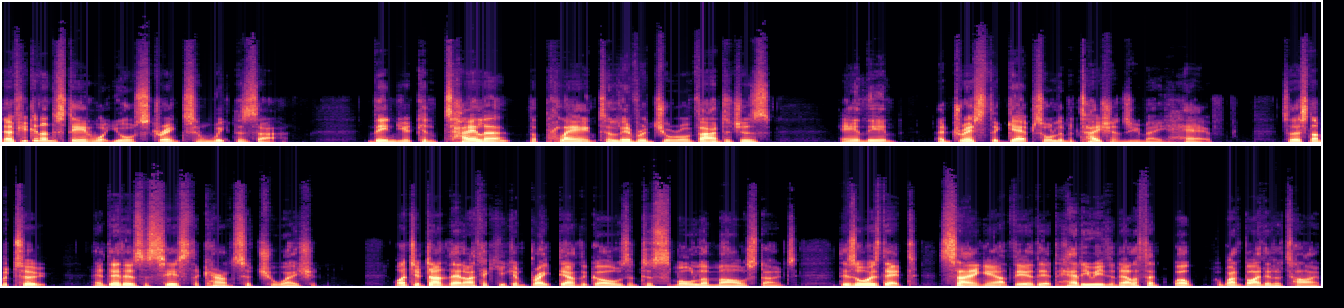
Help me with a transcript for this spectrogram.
Now, if you can understand what your strengths and weaknesses are, then you can tailor the plan to leverage your advantages and then address the gaps or limitations you may have. So that's number two, and that is assess the current situation. Once you've done that, I think you can break down the goals into smaller milestones. There's always that saying out there that how do you eat an elephant? Well, one bite at a time.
